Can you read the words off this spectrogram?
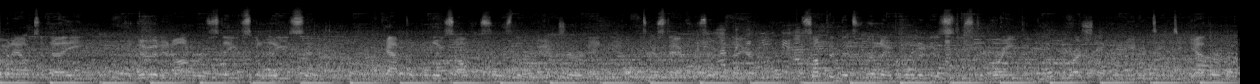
coming out today to do it in honor of Steve Scalise and Capitol Police officers that were injured and uh, two there. Something that's really important is, is to bring the congressional community together.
